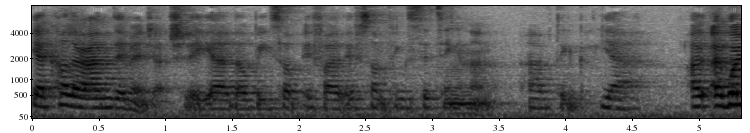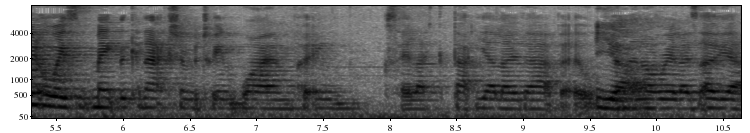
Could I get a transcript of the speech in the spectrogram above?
yeah, color and image actually. Yeah, there'll be some if I if something's sitting and then I think yeah, I, I won't always make the connection between why I'm putting say like that yellow there, but it'll, Yeah. and then I'll realize oh yeah,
